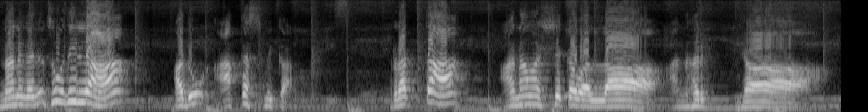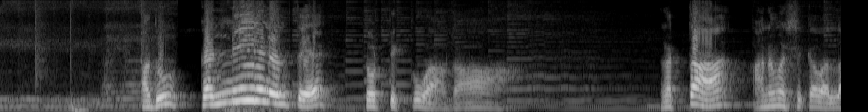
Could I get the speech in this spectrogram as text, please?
ನನಗನಿಸುವುದಿಲ್ಲ ಅದು ಆಕಸ್ಮಿಕ. ರಕ್ತ ಅನವಶ್ಯಕವಲ್ಲ, ಅನರ್ಘ್ಯ. ಅದು ಕಣ್ಣೀರಿನಂತೆ ತೊಟ್ಟಿಕ್ಕುವಾಗ. ರಕ್ತ ಅನವಶ್ಯಕವಲ್ಲ,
